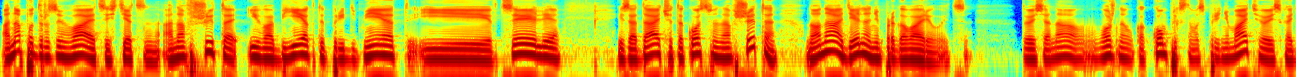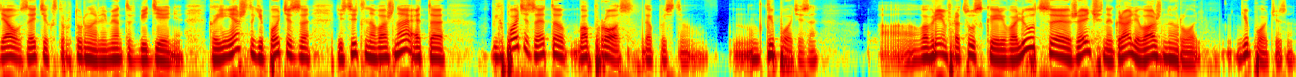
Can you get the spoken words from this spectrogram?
она подразумевается, естественно, она вшита и в объект, и предмет, и в цели, и задача, это косвенно вшита, но она отдельно не проговаривается. То есть она можно как комплексно воспринимать ее, исходя из этих структурных элементов введения. Конечно, гипотеза действительно важна. Это гипотеза это вопрос, допустим, гипотеза. А во время французской революции женщины играли важную роль. Гипотеза.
